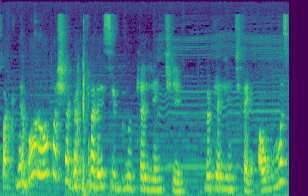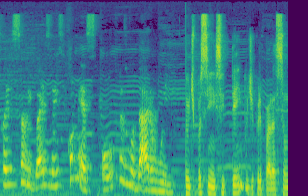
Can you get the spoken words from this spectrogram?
Só que demorou para chegar parecido no que a gente do que a gente tem. Algumas coisas são iguais desde o começo, outras mudaram muito. Então, tipo assim, esse tempo de preparação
